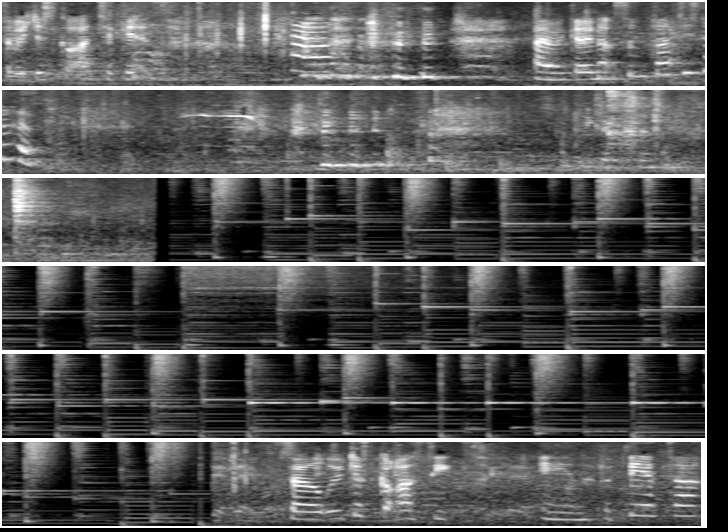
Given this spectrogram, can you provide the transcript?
So we just got our tickets. and we're going up some fancy stairs. So we've just got our seats in the theatre.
